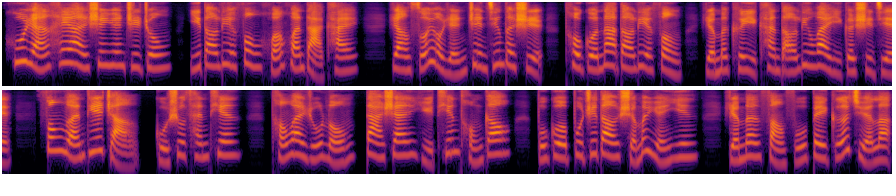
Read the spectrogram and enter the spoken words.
忽然，黑暗深渊之中，一道裂缝缓缓打开。让所有人震惊的是，透过那道裂缝，人们可以看到另外一个世界。峰峦跌涨，古树参天，藤蔓如龙，大山与天同高。不过，不知道什么原因，人们仿佛被隔绝了，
